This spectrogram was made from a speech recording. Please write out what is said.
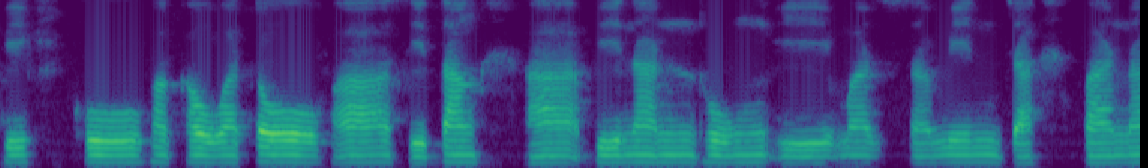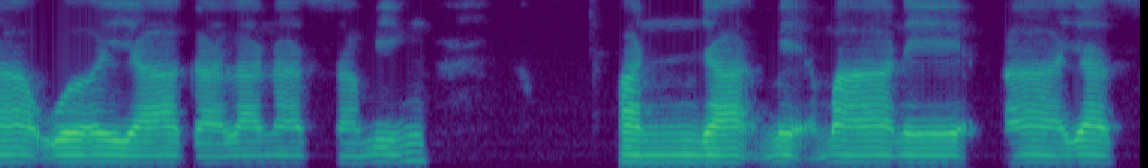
ภิกขุภะควะโตภาสิตังอาภินันทุงอิมัสสมินจะปนาเวยากาลนัสสมิงพัญญะเมมาเนอายัส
